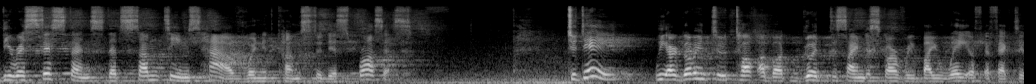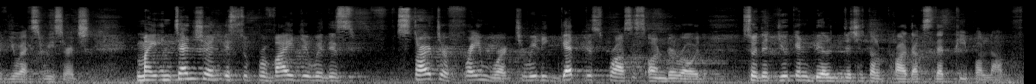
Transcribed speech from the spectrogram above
The resistance that some teams have when it comes to this process. Today, we are going to talk about good design discovery by way of effective UX research. My intention is to provide you with this starter framework to really get this process on the road so that you can build digital products that people love.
